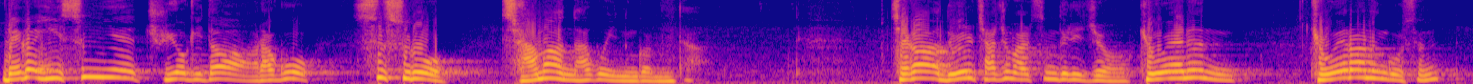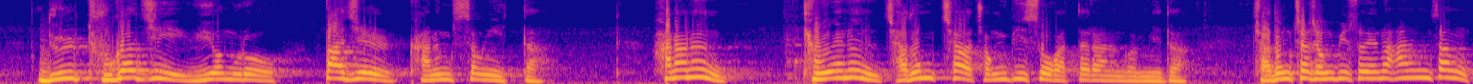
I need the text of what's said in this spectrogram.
내가 이 승리의 주역이다. 라고 스스로 자만하고 있는 겁니다. 제가 늘 자주 말씀드리죠. 교회는, 교회라는 곳은 늘 두 가지 위험으로 빠질 가능성이 있다. 하나는 교회는 자동차 정비소 같다라는 겁니다. 자동차 정비소에는 항상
